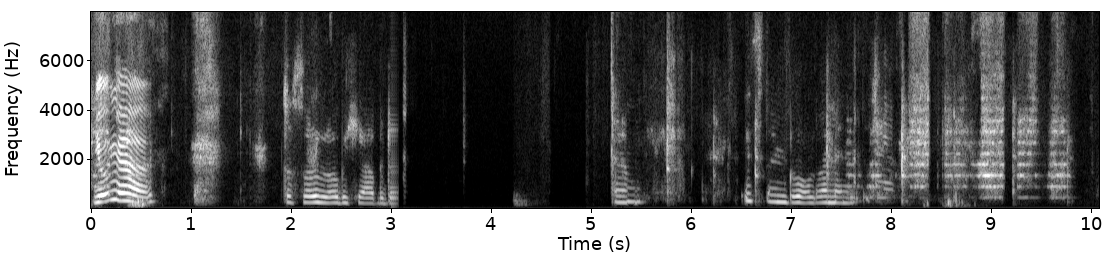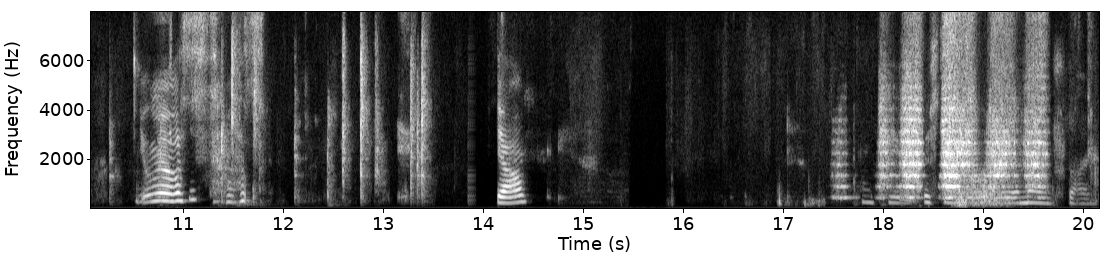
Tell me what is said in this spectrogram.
ich. Junge! Das soll, glaube ich, ja bedeuten. Ähm, ist ein Brawler männlich? Junge, was ist das? Ja, Okay. Ist ein Brawler Meilenstein?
